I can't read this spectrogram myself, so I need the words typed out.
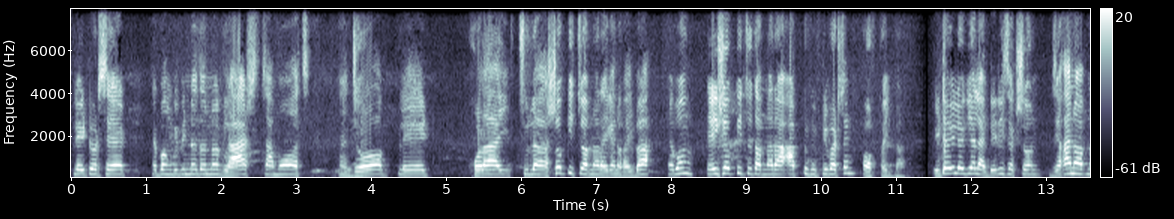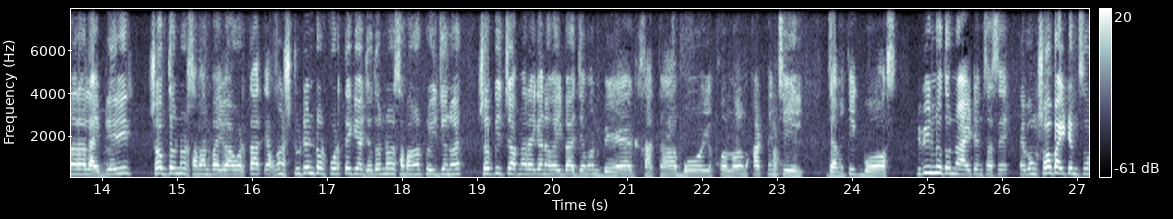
প্লেটর সেট এবং বিভিন্ন ধরনের গ্লাস চামচ জগ প্লেট কড়াই, চুলা সব কিছু আপনারা এখানে পাইবা এবং এই সব কিছুতে আপনারা up to fifty percent off পাইবা। এটা হইল গিয়া লাইব্রেরি সেকশন যেখানে আপনারা লাইব্রেরির সব ধরনের সামান পাইবা, অর্থাৎ একজন স্টুডেন্টর পড়তে গিয়ে যে ধরনের সামানের প্রয়োজন হয় সব কিছু আপনারা এখানে পাইবা, যেমন ব্যাগ খাতা, বই, কলম কাঠ পেন্সিল জ্যামিতিক বক্স বিভিন্ন ধরনের আইটেমস আছে এবং সব আইটেমসও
